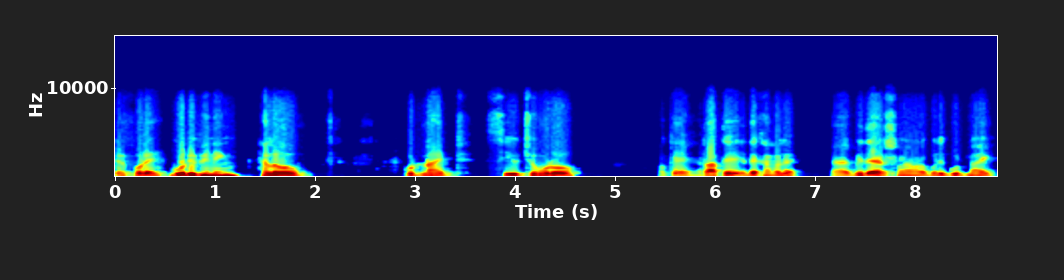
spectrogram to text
এরপরে, good evening, hello. Good night see you tomorrow okay রাতে দেখা হলে হ্যাঁ বিদায়ের সময় আমরা বলি good night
